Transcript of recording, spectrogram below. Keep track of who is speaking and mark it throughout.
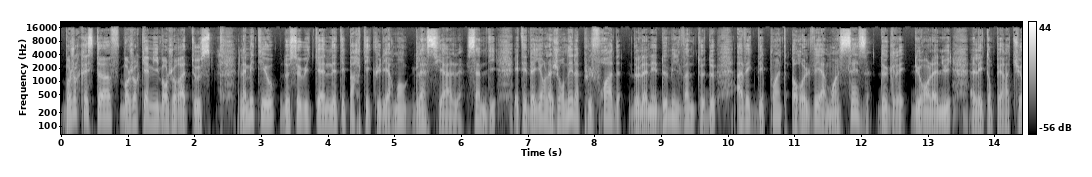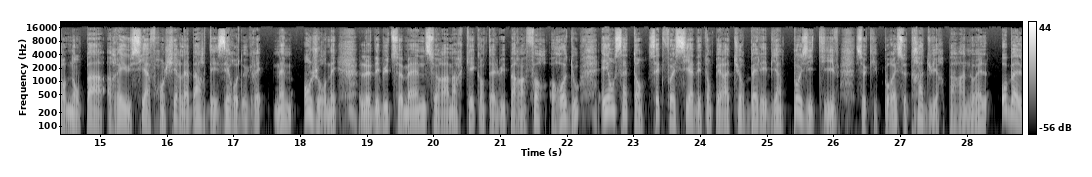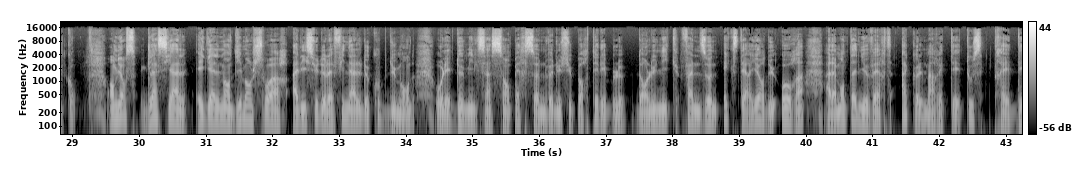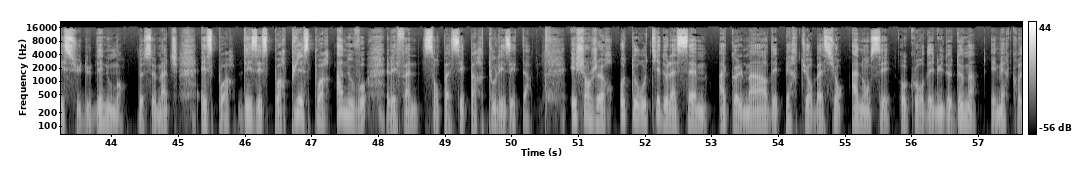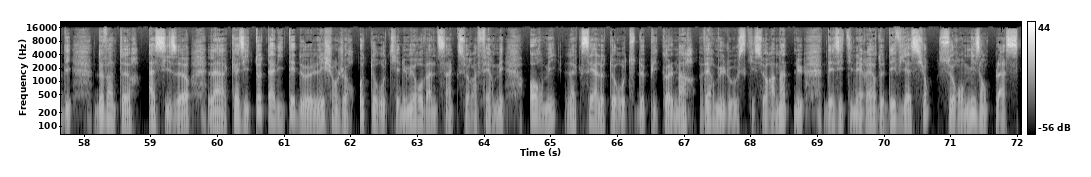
Speaker 1: Bonjour Christophe, bonjour Camille, bonjour à tous. La météo de ce week-end était particulièrement glaciale. Samedi était d'ailleurs la journée la plus froide de l'année 2022 avec des pointes relevées à moins 16 degrés. Durant la nuit, les températures n'ont pas réussi à franchir la barre des 0 degrés, même en journée. Le début de semaine sera marqué quant à lui par un fort redout et on s'attend cette fois-ci à des températures bel et bien positives, ce qui pourrait se traduire par un Noël au balcon. Ambiance glaciale également dimanche soir à l'issue de la finale de Coupe du Monde où les 2500 personnes venues supporter les Bleus dans l'unique fan zone extérieure du Haut-Rhin à la Montagne Verte à Colmar étaient tous très déçus du dénouement de ce match. Espoir, désespoir, puis espoir à nouveau. Les fans sont passés par tous les états. Échangeur autoroutier de la SEM à Colmar, des perturbations annoncées au cours des nuits de demain et mercredi de 20h à 6h. La quasi-totalité de l'échangeur autoroutier numéro 25 sera fermée, hormis l'accès à l'autoroute depuis Colmar vers Mulhouse qui sera maintenu. Des itinéraires de déviation seront mis en place.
